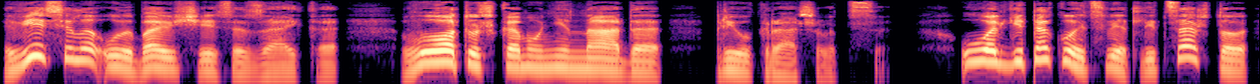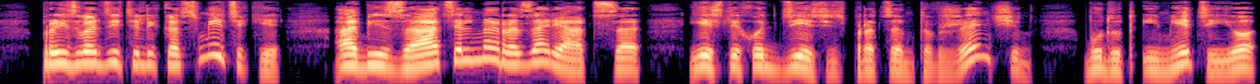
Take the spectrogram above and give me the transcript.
весело улыбающаяся зайка. Вот уж кому не надо приукрашиваться. У Ольги такой цвет лица, что производители косметики обязательно разорятся, если хоть 10% женщин будут иметь ее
